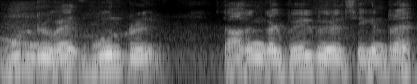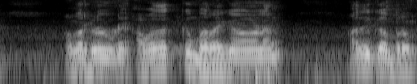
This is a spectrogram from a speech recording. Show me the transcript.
மூன்று வே மூன்று யாகங்கள் வேள்விகள் செய்கின்ற அவர்களுடைய அவதற்கு மறையாளன். அதுக்கப்புறம்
